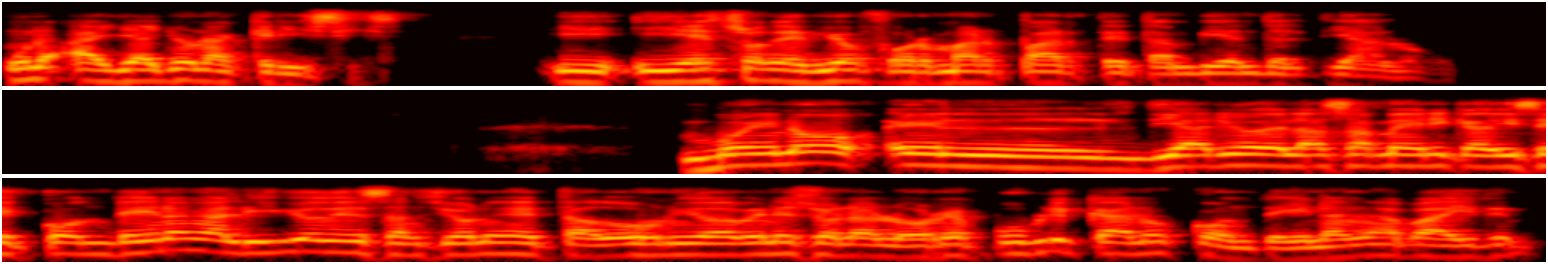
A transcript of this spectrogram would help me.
Bueno, ahí hay una crisis. Y eso debió formar parte también del diálogo. Bueno, el diario de las Américas dice, condenan alivio de sanciones de Estados Unidos a Venezuela. Los republicanos condenan a Biden.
